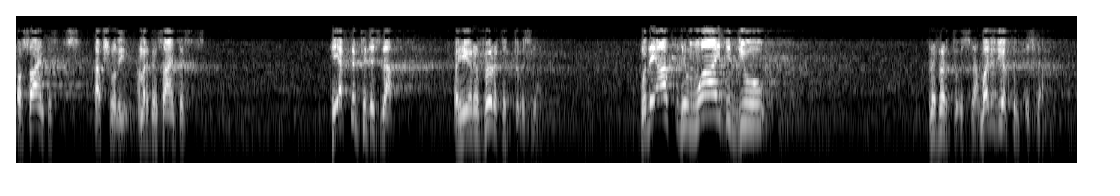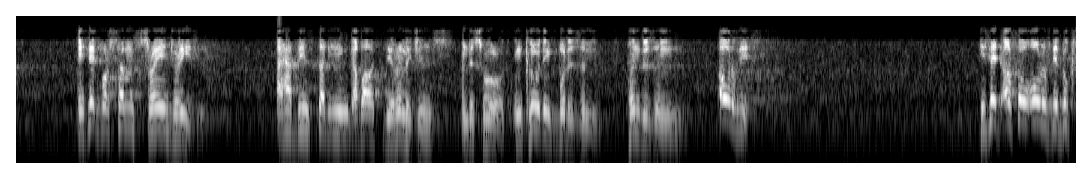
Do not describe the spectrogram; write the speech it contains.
or scientists, actually, American scientists, he accepted Islam. Or he reverted to Islam. When they asked him, why did you revert to Islam? Why did you accept Islam? He said, for some strange reason. I have been studying about the religions in this world, including Buddhism, Hinduism, all of these. He said also all of the books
